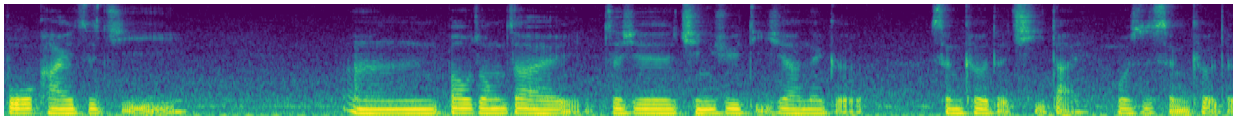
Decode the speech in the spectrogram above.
拨开自己，嗯，包装在这些情绪底下那个深刻的期待，或是深刻的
